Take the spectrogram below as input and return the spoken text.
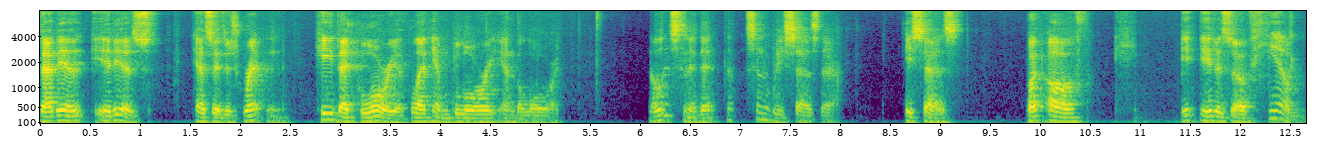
that is, it is as it is written, he that glorieth, let him glory in the Lord. Now listen to that. Listen to what he says there. He says, but of it, it is of him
